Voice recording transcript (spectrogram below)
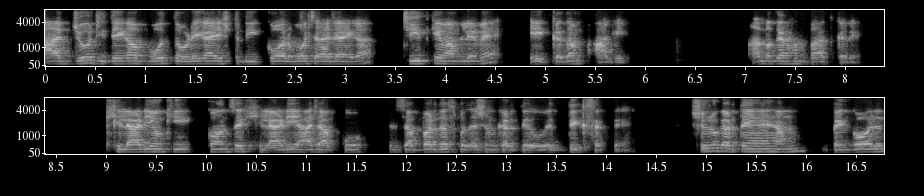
आज जो जीतेगा वो तोड़ेगा इस ट्रीक को और वो चला जाएगा जीत के मामले में एक कदम आगे। अब अगर हम बात करें, खिलाड़ियों की, कौन से खिलाड़ी आज आपको ज़बरदस्त प्रदर्शन करते हुए दिख सकते हैं? शुरू करते हैं हम बंगाल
